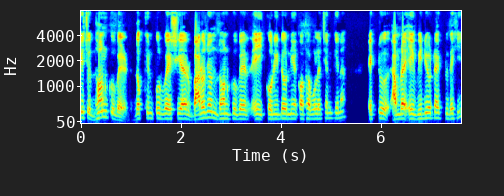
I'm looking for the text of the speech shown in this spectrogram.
কিছু ধনকুবের, দক্ষিণ পূর্ব এশিয়ার বারো জন ধনকুবের এই করিডোর নিয়ে কথা বলেছেন কিনা? একটু আমরা এই ভিডিওটা একটু দেখি।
